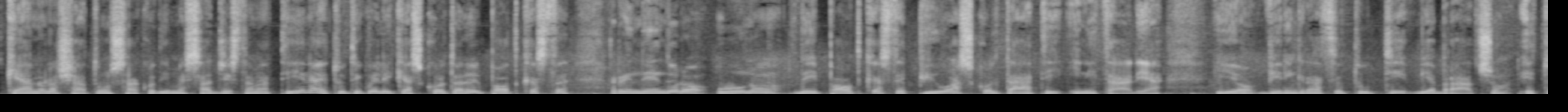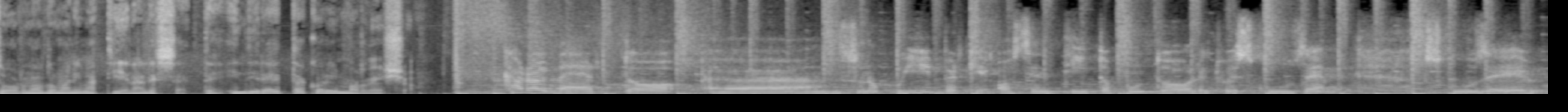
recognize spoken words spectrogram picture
che hanno lasciato un sacco di messaggi stamattina e tutti quelli che ascoltano il podcast rendendolo uno dei podcast più ascoltati in Italia. Io vi ringrazio tutti vi abbraccio e torno domani mattina alle 7 in diretta con il Morning Show Caro Alberto, eh, sono qui perché ho sentito appunto le tue scuse, scuse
